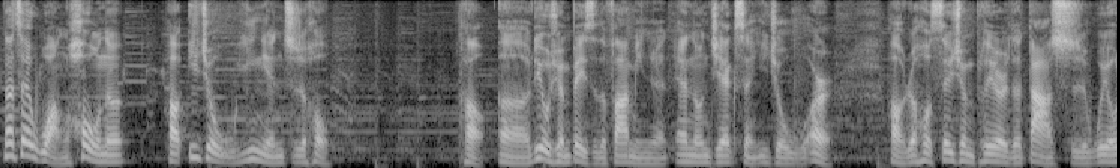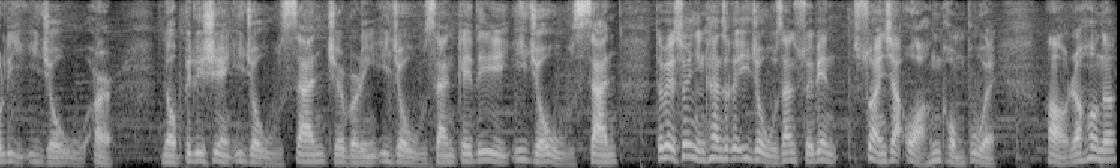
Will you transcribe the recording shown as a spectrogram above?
那再往后呢？好，一九五一年之后，好，呃，六弦贝斯的发明人 Anon Jackson 一九五二，好，然后 Session Player 的大师 Will Lee 一九五二。然后 Billy Sheehan 一九五三，Jeff Berlin 一九五三，Geddy Lee 一九五三，对不对？所以你看这个一九五三，随便算一下，哇，很恐怖哎。好，然后呢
